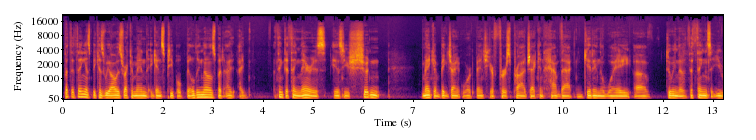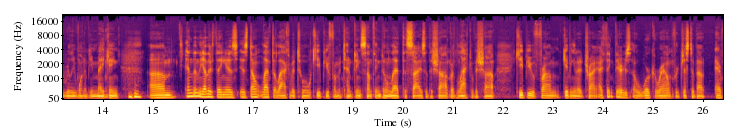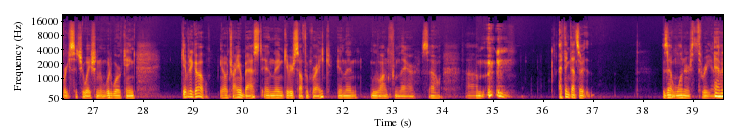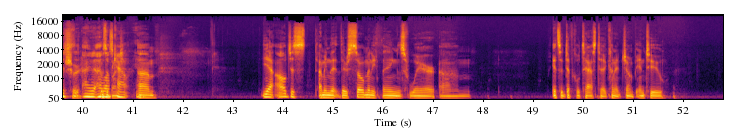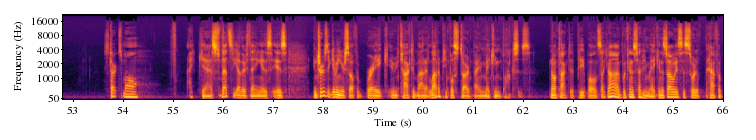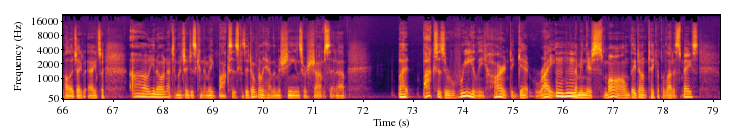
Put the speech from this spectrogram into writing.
But the thing is, because we always recommend against people building those, but I, I, I think the thing there is is you shouldn't make a big giant workbench your first project and have that get in the way of doing the, the things that you really want to be making. Um, and then the other thing is is don't let the lack of a tool keep you from attempting something. Don't let the size of the shop or the lack of a shop keep you from giving it a try. I think there's a workaround for just about every situation in woodworking. Give it a go. You know, try your best, and then give yourself a break, and then move on from there. So. Um, I think that's a. Is that one or three? I'm It not was- sure. I, I lost count. yeah. Um, yeah, I'll just. I mean, th- there's so many things where um, it's a difficult task to kind of jump into. Start small. I guess that's the other thing is is in terms of giving yourself a break. And we talked about it. A lot of people start by making boxes. And I'll talk to people. It's like, oh, what kind of stuff you make? And it's always this sort of half apologetic answer. Oh, you know, not too much. I just kind of make boxes because I don't really have the machines or shops set up. But boxes are really hard to get right. Mm-hmm. I mean, they're small. They don't take up a lot of space.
